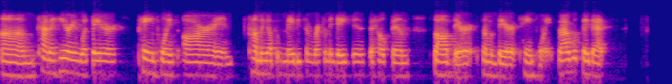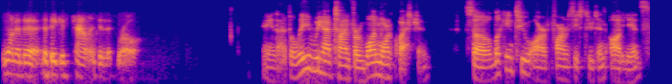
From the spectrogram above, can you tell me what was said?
um, kind of hearing what their pain points are and coming up with maybe some recommendations to help them solve their some of their pain points. So I would say that's one of the, the biggest challenge in this role. And I believe we have time for one more question. So, looking to our pharmacy student audience,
